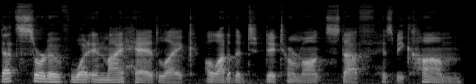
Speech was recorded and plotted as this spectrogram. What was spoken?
that's sort of what in my head like a lot of the détournement stuff has become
